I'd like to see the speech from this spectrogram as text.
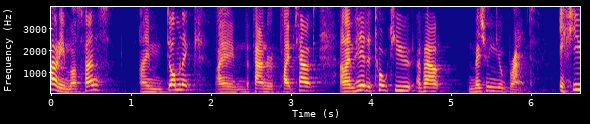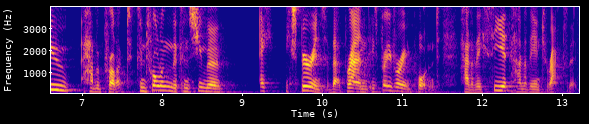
Howdy Moz fans, I'm Dominic, I'm the founder of Piped Out, and I'm here to talk to you about measuring your brand. If you have a product, controlling the consumer experience of that brand is very, very important. How do they see it? How do they interact with it?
